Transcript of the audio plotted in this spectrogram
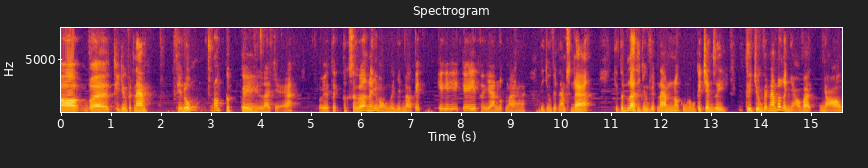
Uh, về thị trường Việt Nam thì đúng nó cực kỳ là trẻ bởi vì thực, thực sự nếu như mà mọi người nhìn vào cái cái cái, cái thời gian lúc mà thị trường Việt Nam sinh ra thì tính là thị trường Việt Nam nó cũng là một cái Gen Z. Thị trường Việt Nam rất là nhỏ và nhỏ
